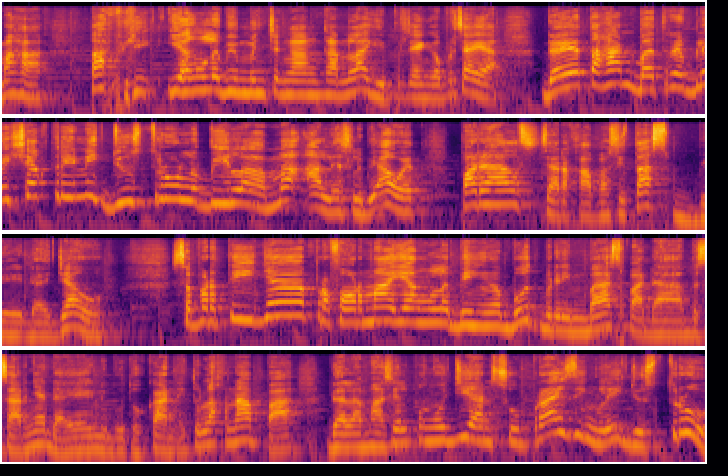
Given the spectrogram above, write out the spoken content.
mAh. Tapi yang lebih mencengangkan lagi percaya nggak percaya, daya tahan baterai Black Shark 3 ini justru lebih lama alias lebih awet. Padahal secara kapasitas beda jauh. Sepertinya performa yang lebih ngebut berimbas pada pada besarnya daya yang dibutuhkan. Itulah kenapa dalam hasil pengujian surprisingly justru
